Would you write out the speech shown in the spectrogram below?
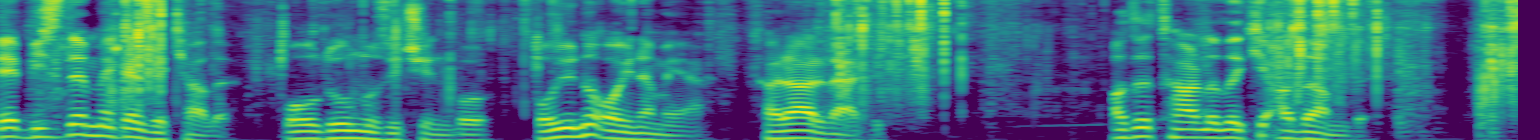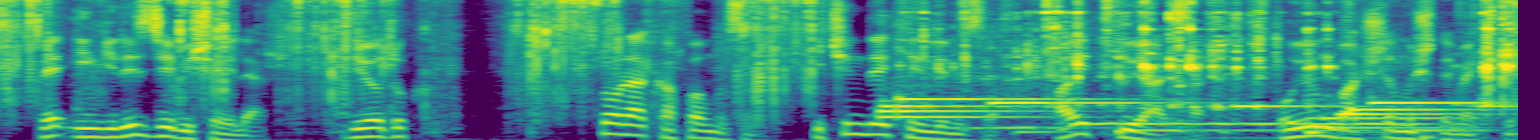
Ve biz de mega zekalı olduğumuz için bu oyunu oynamaya karar verdik. Adı tarladaki adamdı. Ve İngilizce bir şeyler diyorduk. Sonra kafamızın içinde kendimize ait duyarsak oyun başlamış demektir.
